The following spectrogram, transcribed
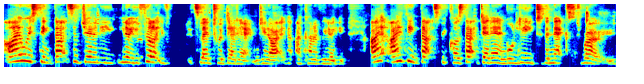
i always think that's a journey you know you feel like you've it's led to a dead end you know i, I kind of you know I, I think that's because that dead end will lead to the next road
